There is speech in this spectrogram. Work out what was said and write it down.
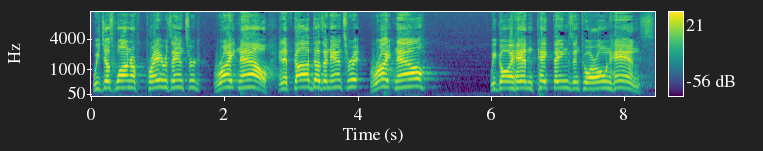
We just want our prayers answered right now. And if God doesn't answer it right now, we go ahead and take things into our own hands.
